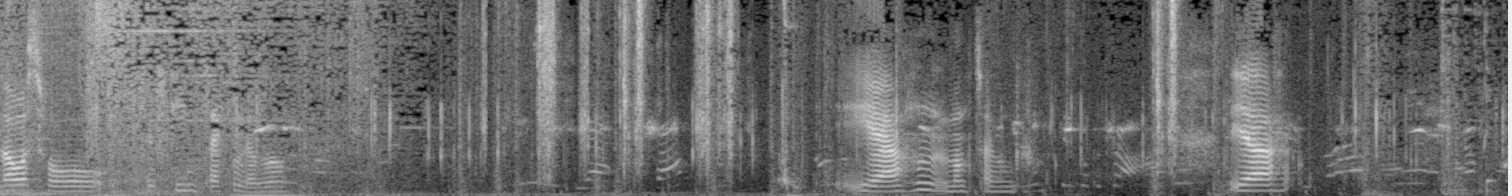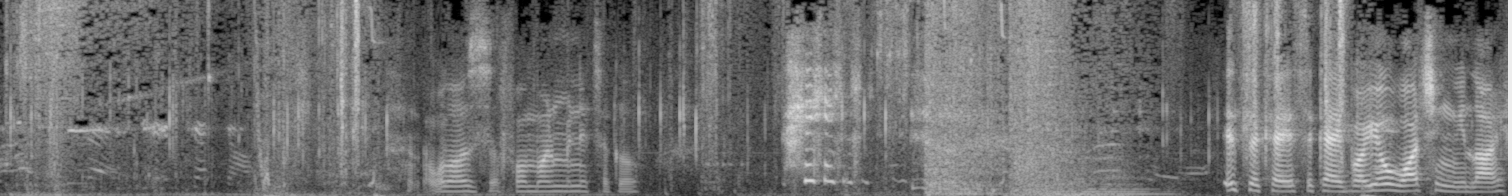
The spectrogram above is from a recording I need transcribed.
Yeah, that was for 15 seconds ago. Yeah, hmm, a long time ago. Yeah. Well, that was from one minute ago. it's okay, it's okay, but you're watching me live.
